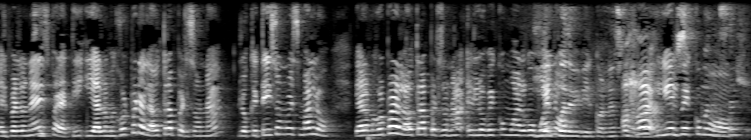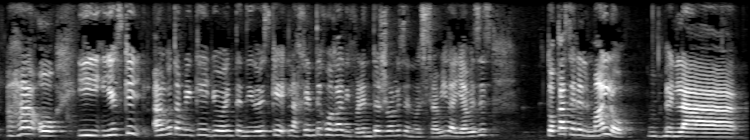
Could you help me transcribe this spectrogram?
El perdonar es para ti y a lo mejor para la otra persona lo que te hizo no es malo y a lo mejor para la otra persona él lo ve como algo y bueno. él puede vivir con eso. Ajá, y él ve como, ajá, o y, y es que algo también que yo he entendido es que la gente juega diferentes roles en nuestra vida y a veces toca ser el malo en la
